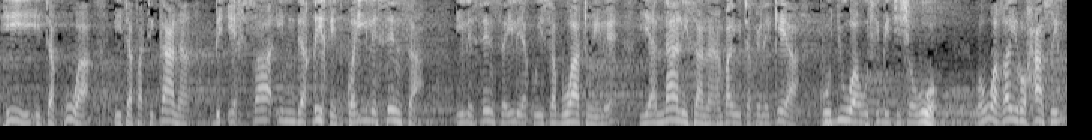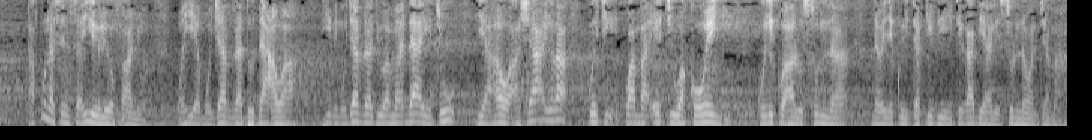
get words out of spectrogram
hii itakuwa itapatikana biihsa'in daqiqin kwa ile sensa ile sensa ile ya kuhesabu watu ile ya ndani sana ambayo itapelekea kujua uthibitisho huo. Wa huwa ghairu hasil hakuna sensa hiyo iliyofanywa. Wa hiya mujarradu da'wa hii ni mujarrad wa madai tu ya hao ashaira kwamba eti wako wengi kuliko ahlusunna na wenye kuitakidi itikadi ya ahlusunna wal jamaa.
